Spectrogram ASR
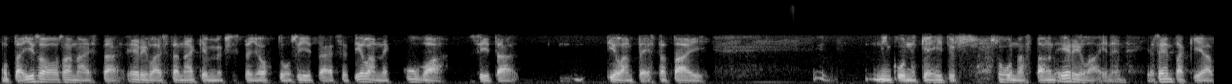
Mutta iso osa näistä erilaisista näkemyksistä johtuu siitä, että se tilannekuva siitä tilanteesta tai niin kuin kehityssuunnasta on erilainen. Ja sen takia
